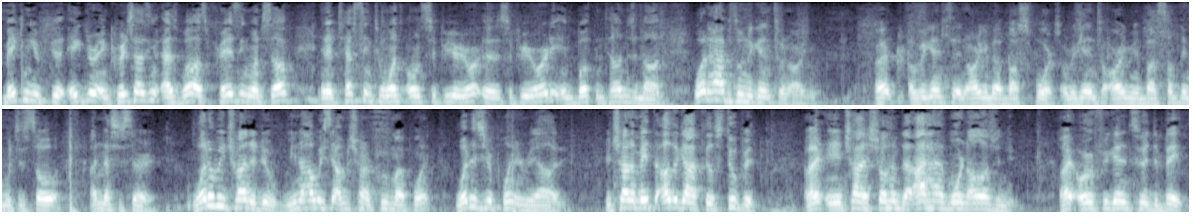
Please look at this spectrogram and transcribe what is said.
making you feel ignorant and criticizing as well as praising oneself and attesting to one's own superior, uh, superiority in both intelligence and knowledge. What happens when we get into an argument? Right? Or we get into an argument about sports, or we get into an argument about something which is so unnecessary. What are we trying to do? You know how we say, I'm just trying to prove my point? What is your point in reality? You're trying to make the other guy feel stupid. right? And you try to show him that I have more knowledge than you, right? Or if we get into a debate,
